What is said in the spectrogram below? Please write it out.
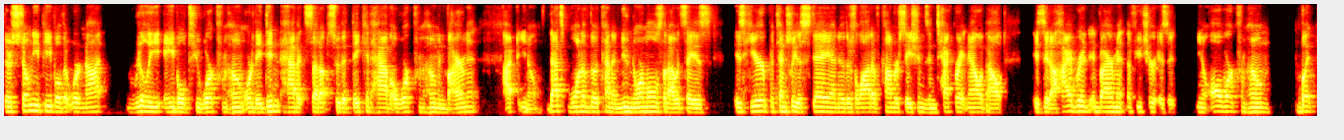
There's so many people that were not really able to work from home or they didn't have it set up so that they could have a work from home environment. I, you know, that's one of the kind of new normals that I would say is is here potentially to stay. I know there's a lot of conversations in tech right now about is it a hybrid environment in the future? Is it, you know, all work from home? But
